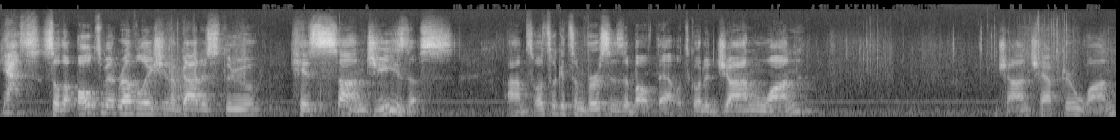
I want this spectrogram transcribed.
Yes. So the ultimate revelation of God is through his son, Jesus. Um, so let's look at some verses about that. Let's go to John 1. John chapter 1.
